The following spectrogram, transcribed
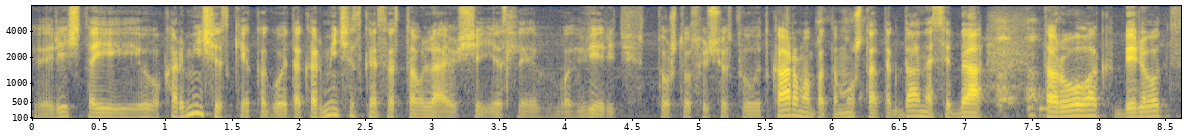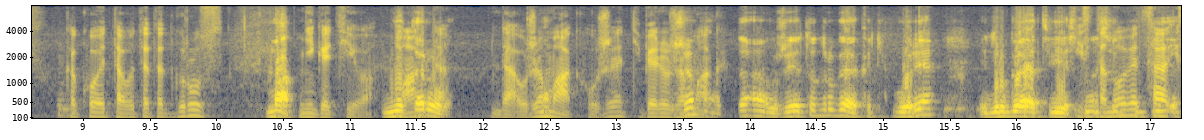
речь-то и о кармической какой-то, кармической составляющей, если верить в то, что существует карма, потому что тогда на себя таролог берет какой-то вот этот груз маг. негатива. Не маг, таролог. Да, уже маг. маг, уже теперь уже, уже маг. маг. Да, уже это другая категория и другая ответственность. И становится, и,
